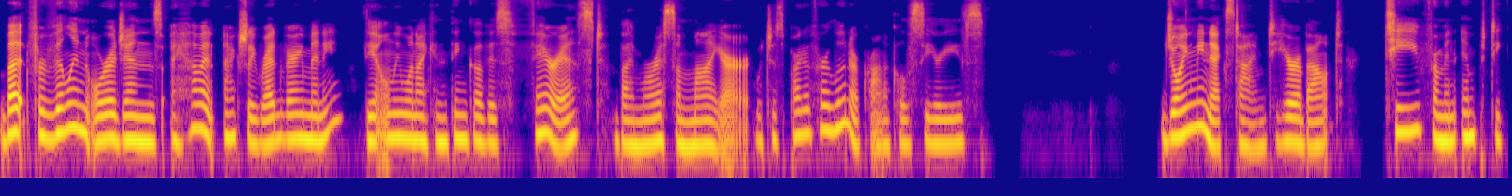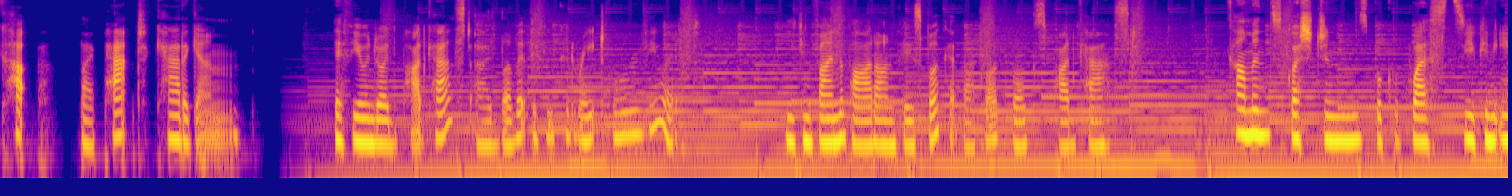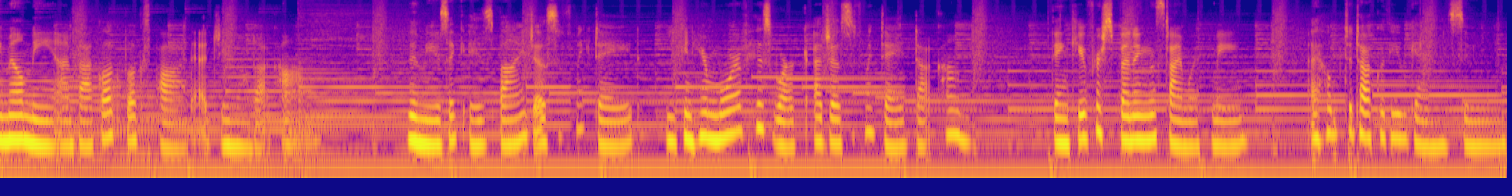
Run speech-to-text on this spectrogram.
But for villain origins, I haven't actually read very many. The only one I can think of is Fairest by Marissa Meyer, which is part of her Lunar Chronicles series. Join me next time to hear about Tea from an Empty Cup by Pat Cadigan. If you enjoyed the podcast, I'd love it if you could rate or review it. You can find the pod on Facebook at Backlog Books Podcast. Comments, questions, book requests, you can email me at backlogbookspod at gmail.com. The music is by Joseph McDade. You can hear more of his work at josephmcdade.com. Thank you for spending this time with me. I hope to talk with you again soon.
